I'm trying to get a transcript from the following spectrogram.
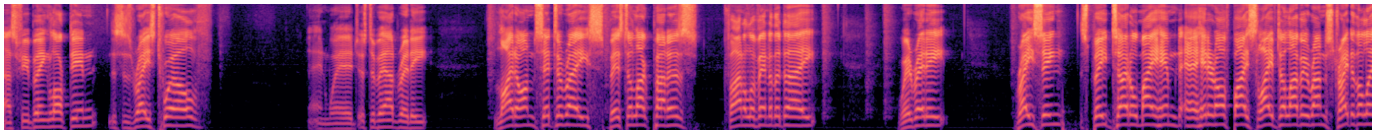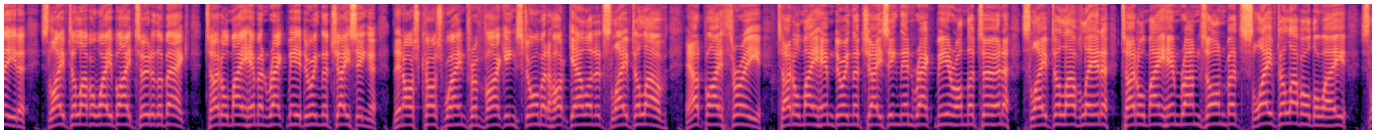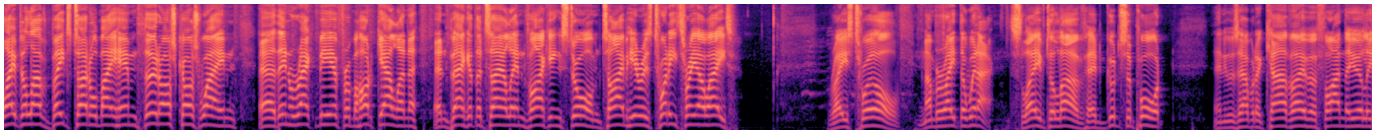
Last few being locked in. This is race 12. And we're just about ready. Light on, set to race. Best of luck, punters. Final event of the day. We're ready. Racing. Speed Total Mayhem uh, headed off by Slave to Love who runs straight to the lead. Slave to Love away by two to the back. Total Mayhem and Rackmere doing the chasing. Then Oshkosh Wayne from Viking Storm and Hot Gallon at Slave to Love. Out by three. Total Mayhem doing the chasing. Then Rackmere on the turn. Slave to Love led. Total Mayhem runs on but Slave to Love all the way. Slave to Love beats Total Mayhem. Third Oshkosh Wayne. Uh, then Rackmere from Hot Gallon and back at the tail end Viking Storm. Time here is 23.08. Race 12. Number 8 the winner. Slave to Love had good support and he was able to carve over, find the early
